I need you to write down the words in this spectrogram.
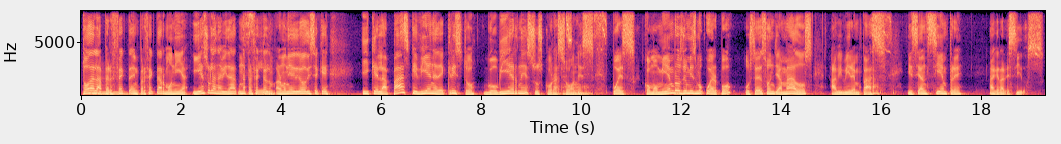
toda la mm. perfecta, en perfecta armonía. Y eso es la Navidad, una perfecta armonía. Y Dios dice que y que la paz que viene de Cristo gobierne sus corazones. Pues como miembros de un mismo cuerpo, ustedes son llamados a vivir en paz, y sean siempre agradecidos.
